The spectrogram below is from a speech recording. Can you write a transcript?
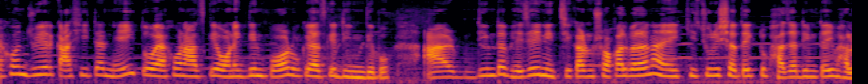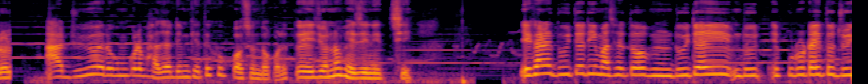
এখন জুয়ের কাশিটা নেই, তো এখন আজকে অনেক দিন পর ওকে আজকে ডিম দেব। আর ডিমটা ভেজেই নিচ্ছি, কারণ সকালবেলা না এই খিচুড়ির সাথে একটু ভাজা ডিমটাই ভালো আর জুইও এরকম করে ভাজা ডিম খেতে খুব পছন্দ করে, তো এই জন্য ভেজে নিচ্ছি। এখানে দুইটা ডিম আছে, তো দুইটাই দুই পুরোটাই তো জুই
